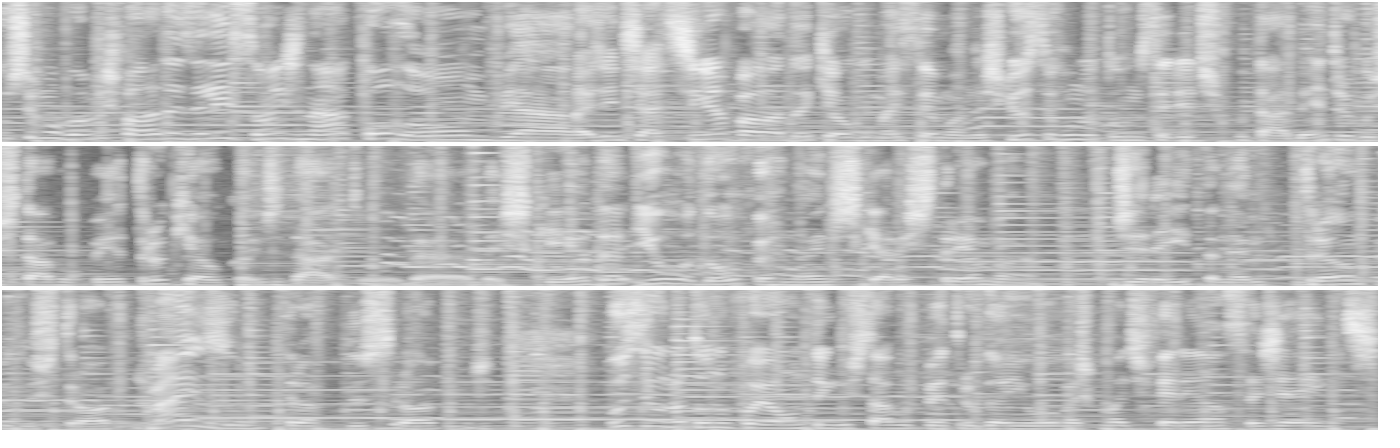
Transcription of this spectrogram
Último, vamos falar das eleições na Colômbia. A gente já tinha falado aqui algumas semanas que o segundo turno seria disputado entre o Gustavo Petro, que é o candidato da, da esquerda, e o Rodolfo Fernandes, que era extrema direita, né? Era o Trump dos trópicos. Mais um Trump dos trópicos. O segundo turno foi ontem, Gustavo Petro ganhou, mas com uma diferença, gente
